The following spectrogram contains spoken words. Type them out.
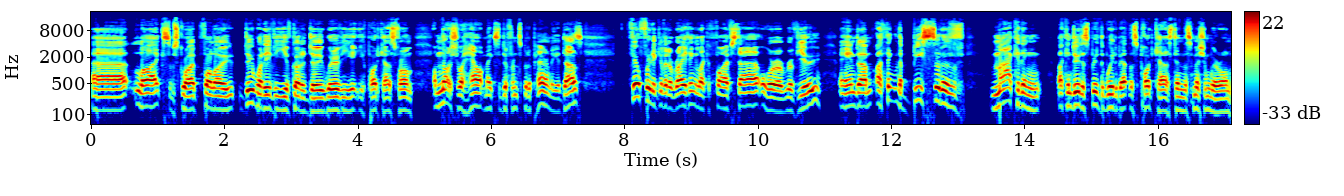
uh, like, subscribe, follow, do whatever you've got to do wherever you get your podcast from. I'm not sure how it makes a difference, but apparently it does feel free to give it a rating, like a five star or a review. And um, I think the best sort of marketing I can do to spread the word about this podcast and this mission we're on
